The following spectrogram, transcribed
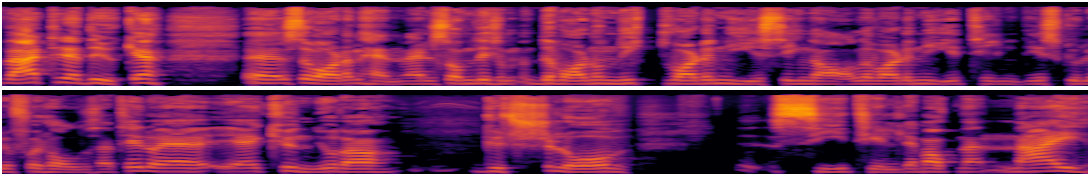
hver tredje uke eh, så var det en henvendelse om liksom, det var noe nytt, var det nye signaler, var det nye ting de skulle forholde seg til. Og jeg, jeg kunne jo da gudskjelov si til dem at nei,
